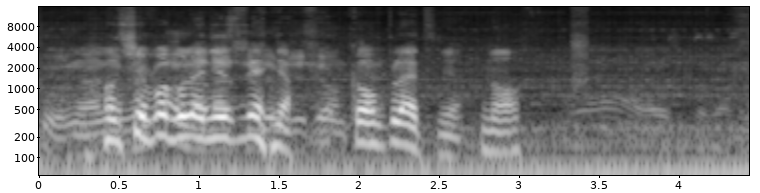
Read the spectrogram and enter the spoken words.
Kurna, ale On się w ogóle nie zmienia. 70. Kompletnie. No. Ale jest porządek.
